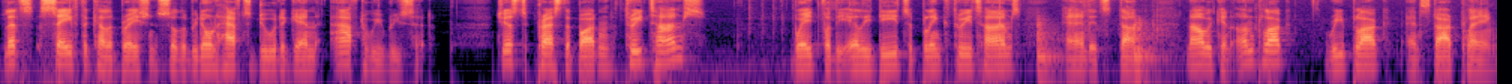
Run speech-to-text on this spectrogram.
Let's save the calibration so that we don't have to do it again after we reset. Just press the button three times, wait for the LED to blink three times, and it's done. Now we can unplug, replug, and start playing.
